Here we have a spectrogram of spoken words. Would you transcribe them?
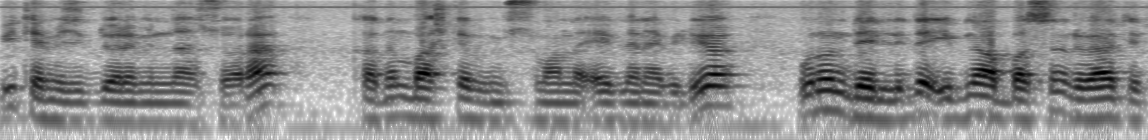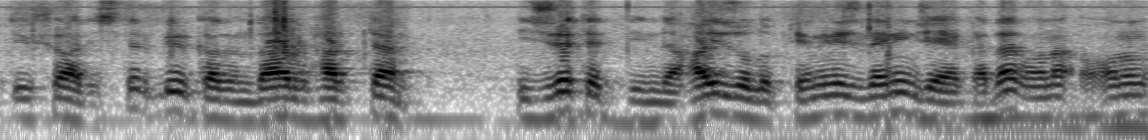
Bir temizlik döneminden sonra kadın başka bir Müslümanla evlenebiliyor. Bunun delili de İbn Abbas'ın rivayet ettiği şu hadistir. Bir kadın Darül Harp'ten hicret ettiğinde hayız olup temizleninceye kadar ona onun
